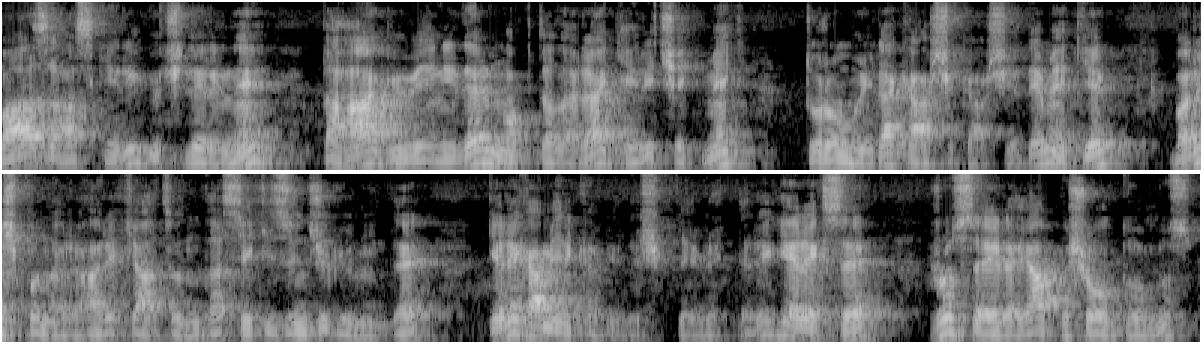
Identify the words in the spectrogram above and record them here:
bazı askeri güçlerini daha güvenilir noktalara geri çekmek durumuyla karşı karşıya. Demek ki Barış Pınarı Harekatı'nda 8. gününde gerek Amerika Birleşik Devletleri gerekse Rusya ile yapmış olduğumuz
